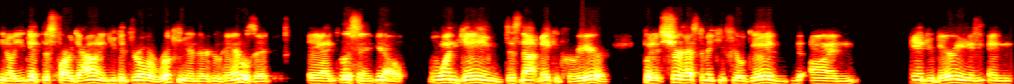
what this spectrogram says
you know you get this far down and you can throw a rookie in there who handles it. And listen, you know, one game does not make a career, but it sure has to make you feel good on Andrew Berry and, and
